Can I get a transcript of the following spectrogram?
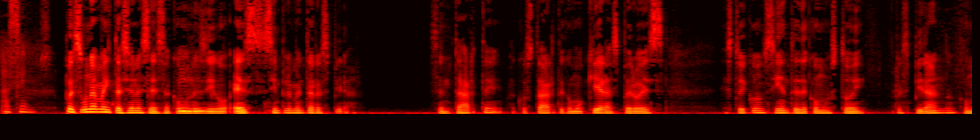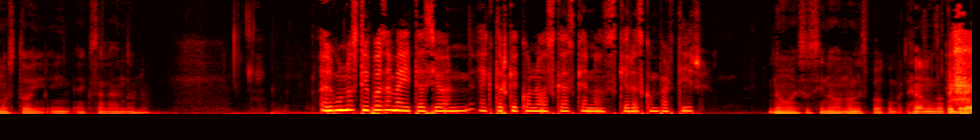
hacemos. Pues una meditación es esa, como les digo, es simplemente respirar. Sentarte, acostarte, como quieras, pero es, estoy consciente de cómo estoy respirando, cómo estoy exhalando, ¿no? ¿Algunos tipos de meditación, Héctor, que conozcas que nos quieras compartir? No, eso sí, no, no les puedo compartir. No, te creo.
